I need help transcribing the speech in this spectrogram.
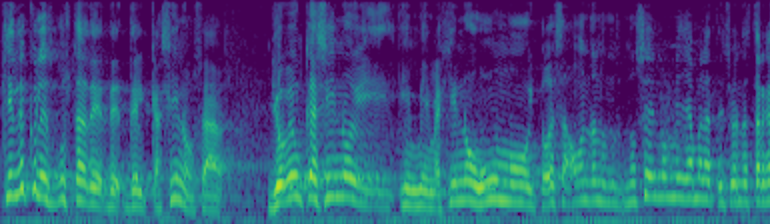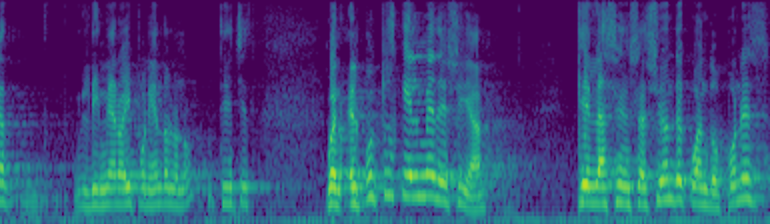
¿qué, es lo que les gusta del casino? O sea, yo veo un casino y, me imagino humo y toda esa onda, no, sé, no me llama la atención estar el dinero ahí poniéndolo, ¿no? Bueno, el punto es que él me decía que la sensación de cuando pones,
